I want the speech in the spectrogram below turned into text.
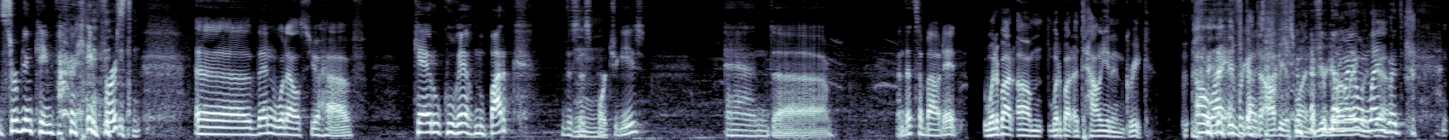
The Serbian came came first. uh, then what else you have? Quero correr no parque. This mm. is Portuguese, and uh, and that's about it. What about um? What about Italian and Greek? Oh right, I forgot the obvious one. I forgot your my own language. Yeah.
